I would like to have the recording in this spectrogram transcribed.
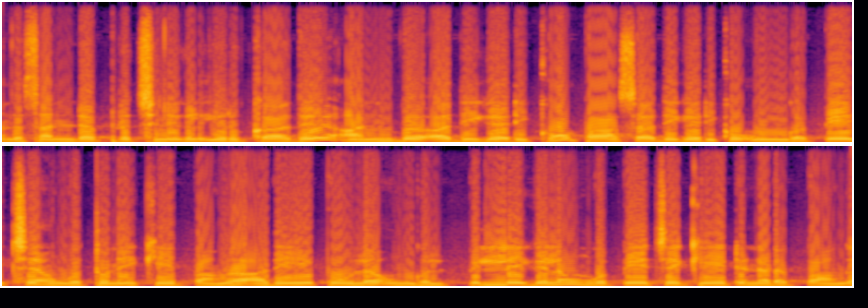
அந்த சண்டை பிரச்சனைகள் இருக்காது. அன்பு அதிகரிக்கும் பாசம் அதிகரிக்கும். உங்கள் பேச்சை உங்கள் துணை கேட்பாங்க. அதே போல் உங்கள் பிள்ளைகளும் உங்கள் பேச்சை கேட்டு நடப்பாங்க.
